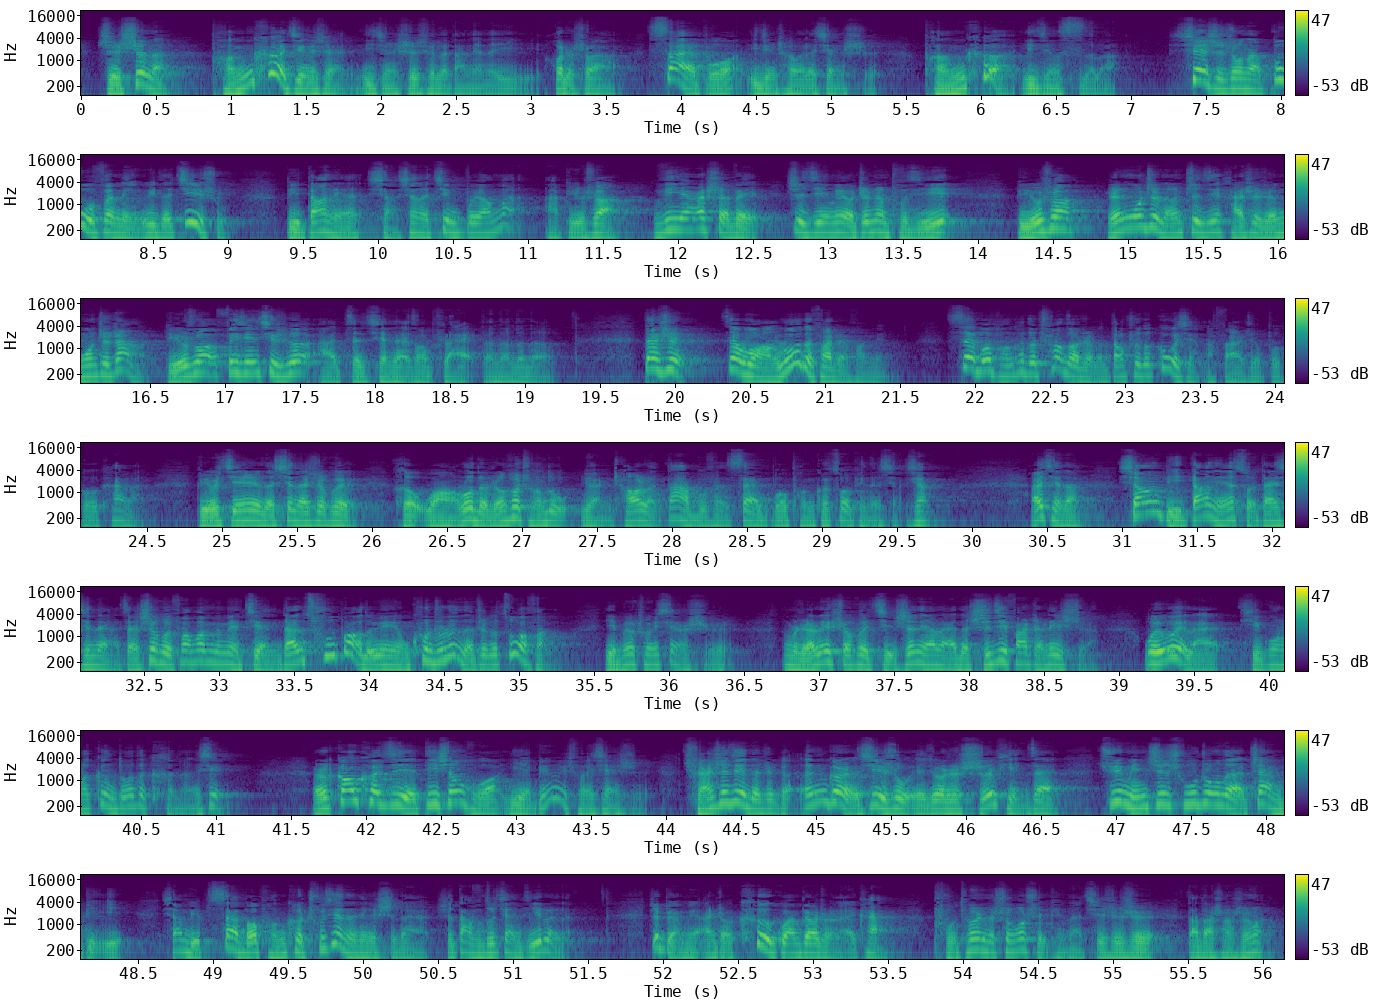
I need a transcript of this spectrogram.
只是呢，朋克精神已经失去了当年的意义，或者说啊，赛博已经成为了现实，朋克已经死了。现实中呢，部分领域的技术比当年想象的进步要慢啊，比如说啊，VR 设备至今没有真正普及，比如说人工智能至今还是人工智障，比如说飞行汽车啊，在现在造不出来，等等等等。但是在网络的发展方面，赛博朋克的创造者们当初的构想啊，反而就不够看了。比如今日的现代社会和网络的融合程度远超了大部分赛博朋克作品的想象，而且呢，相比当年所担心的呀，在社会方方面面简单粗暴的运用控制论的这个做法，也没有成为现实。那么人类社会几十年来的实际发展历史，为未来提供了更多的可能性。而高科技低生活也并未成为现实。全世界的这个恩格尔系数，也就是食品在居民支出中的占比，相比赛博朋克出现的那个时代是大幅度降低了的。这表明，按照客观标准来看，普通人的生活水平呢，其实是大大上升了。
